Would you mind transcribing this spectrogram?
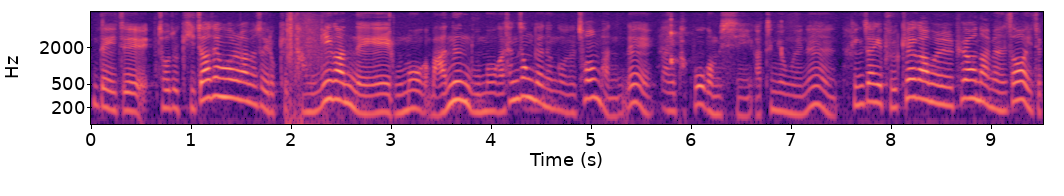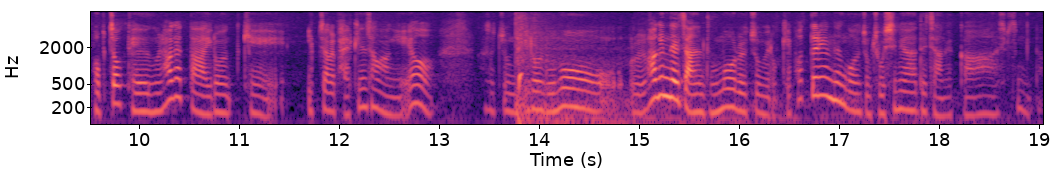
근데 이제 저도 기자 생활을 하면서 이렇게 단기간 내에 루머가, 많은 루머가 생성되는 거는 처음 봤는데, 아니, 박보검 씨 같은 경우에는 굉장히 불쾌감을 표현하면서 이제 법적 대응을 하겠다. 이렇게 입장을 밝힌 상황이에요. 그래서 좀 이런 루머를 확인되지 않은 루머를 좀 이렇게 퍼뜨리는 건 좀 조심해야 되지 않을까 싶습니다.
